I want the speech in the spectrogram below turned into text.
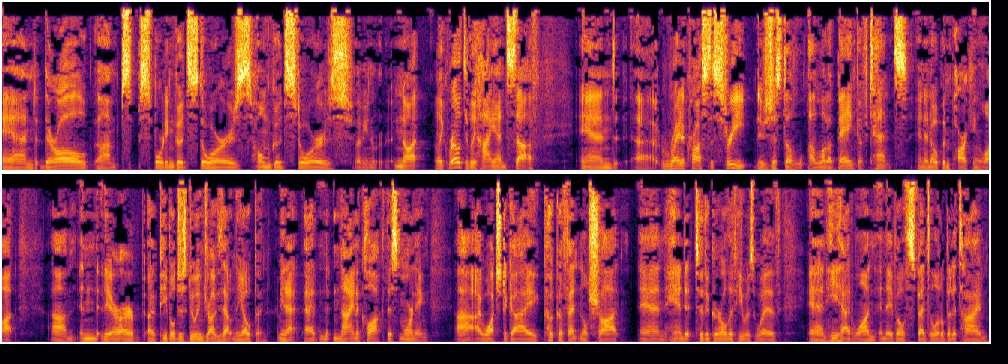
and they're all um, sporting goods stores home goods stores I mean not like relatively high end stuff and uh, right across the street there's just a, a, a bank of tents and an open parking lot. Um, and there are uh, people just doing drugs out in the open. I mean at, at nine o'clock this morning uh, i watched a guy cook a fentanyl shot and hand it to the girl that he was with and he had one and they both spent a little bit of time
